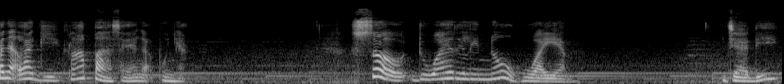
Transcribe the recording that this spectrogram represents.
tanya lagi, kenapa saya nggak punya? So, do I really know who I am? Jadi,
